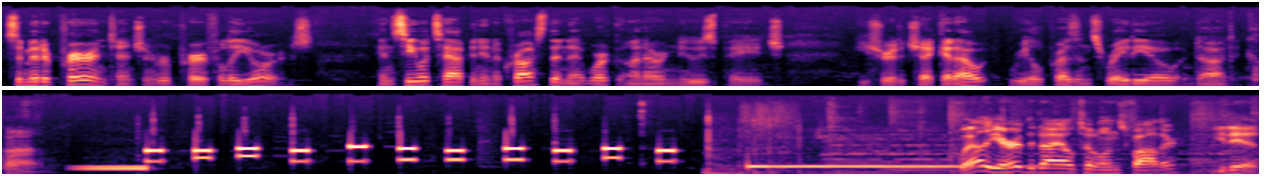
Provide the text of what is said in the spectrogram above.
submit a prayer intention for Prayerfully Yours, and see what's happening across the network on our news page. Be sure to check it out, realpresenceradio.com. Well, you heard the dial tones, Father. You did.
